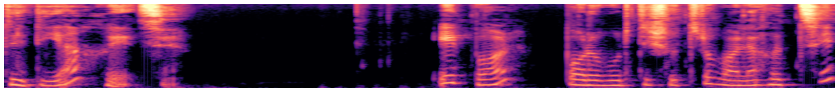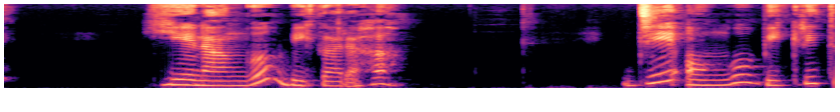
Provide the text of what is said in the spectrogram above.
তৃতীয়া হয়েছে। এরপর পরবর্তী সূত্র বলা হচ্ছে, ইয়েনাঙ্গ বিকারাহ যে অঙ্গ বিকৃত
